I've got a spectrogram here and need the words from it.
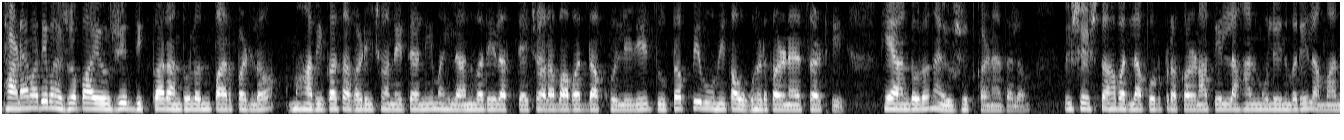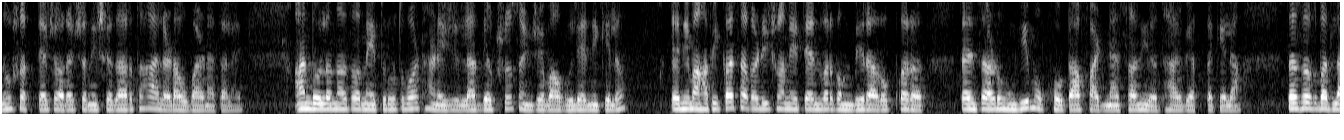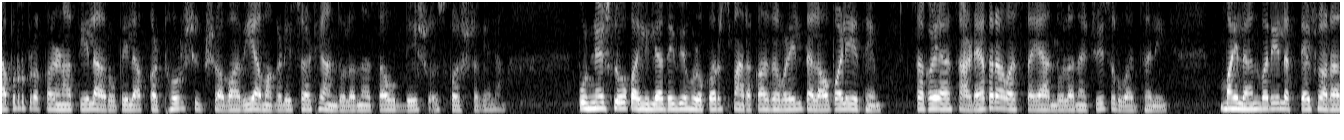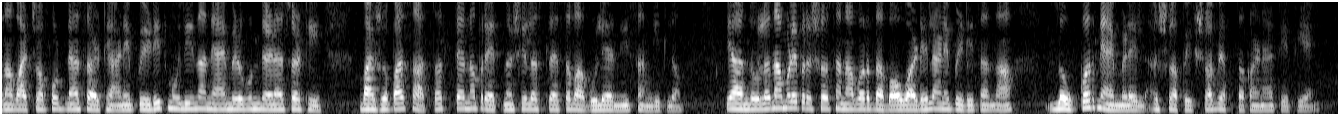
ठाण्यामध्ये भाजप आयोजित धिक्कार आंदोलन पार पडलं. महाविकास आघाडीच्या नेत्यांनी महिलांवरील अत्याचाराबाबत दाखवलेली दुटप्पी भूमिका उघड करण्यासाठी हे आंदोलन आयोजित करण्यात आलं. विशेषतः बदलापूर प्रकरणातील लहान मुलींवरील अमानुष अत्याचाराच्या निषेधार्थ हा लढा उभारण्यात आलाय. आंदोलनाचं नेतृत्व ठाणे जिल्हाध्यक्ष संजय बागुल यांनी केलं. त्यांनी महाविकास आघाडीच्या नेत्यांवर गंभीर आरोप करत त्यांचा ढोंगी मुखवटा फाडण्याचा निर्धार व्यक्त केला. तसंच बदलापूर प्रकरणातील आरोपीला कठोर शिक्षा व्हावी या मागणीसाठी आंदोलनाचा उद्देश स्पष्ट केला. पुण्यश्लोक अहिल्यादेवी होळकर स्मारकाजवळील तलावपाळी येथे सकाळी साडे अकरा वाजता या आंदोलनाची सुरुवात झाली. महिलांवरील अत्याचारांना वाचा फोडण्यासाठी आणि पीडित मुलींना न्याय मिळवून देण्यासाठी भाजपा सातत्यानं प्रयत्नशील असल्याचं बागुले यांनी सांगितलं. या आंदोलनामुळे प्रशासनावर दबाव वाढेल आणि पीडितांना लवकर न्याय मिळेल अशी अपेक्षा व्यक्त करण्यात येते आहे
